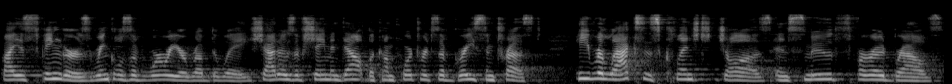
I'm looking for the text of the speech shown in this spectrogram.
By his fingers, wrinkles of worry are rubbed away. Shadows of shame and doubt become portraits of grace and trust. He relaxes clenched jaws and smooths furrowed brows.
